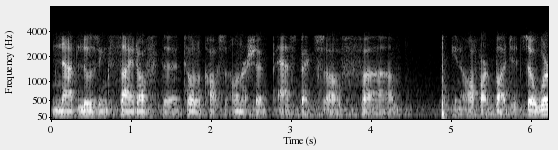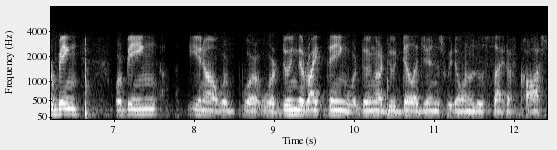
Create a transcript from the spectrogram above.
not losing sight of the total cost ownership aspects of, um, you know, of our budget. So we're being, we're being, you know, we're, doing the right thing. We're doing our due diligence. We don't want to lose sight of costs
